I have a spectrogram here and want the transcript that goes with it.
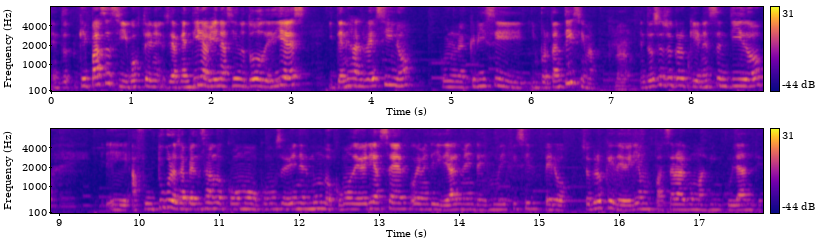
Entonces, ¿Qué pasa si vos tenés, si Argentina viene haciendo todo de 10 y tenés al vecino con una crisis importantísima? Claro. Entonces yo creo que en ese sentido, eh, a futuro ya pensando cómo, cómo se ve en el mundo, cómo debería ser, obviamente idealmente es muy difícil, pero yo creo que deberíamos pasar a algo más vinculante.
